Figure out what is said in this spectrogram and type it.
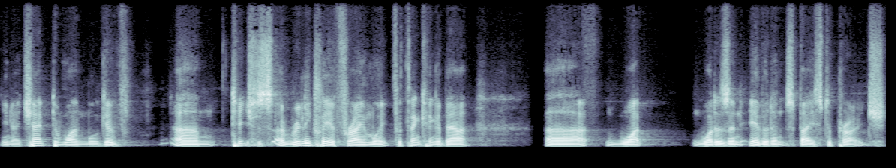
you know chapter one will give um, teachers a really clear framework for thinking about uh, what what is an evidence-based approach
